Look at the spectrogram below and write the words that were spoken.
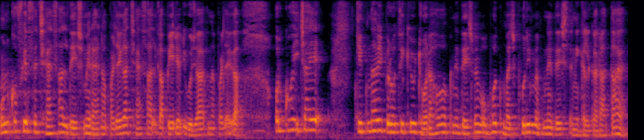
उनको फिर से छः साल देश में रहना पड़ेगा छः साल का पीरियड गुजारना पड़ेगा। और कोई चाहे कितना भी प्रोसिक्यूट हो रहा हो अपने देश में, वो बहुत मजबूरी में अपने देश से निकल कर आता है।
